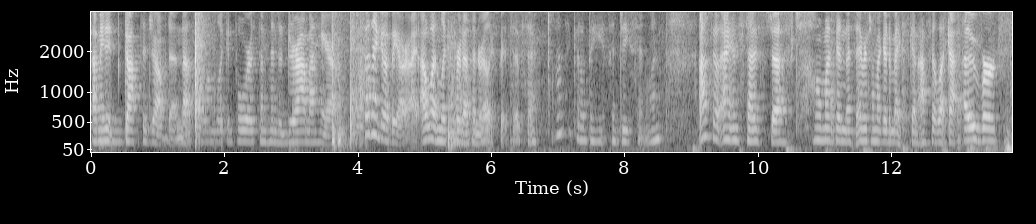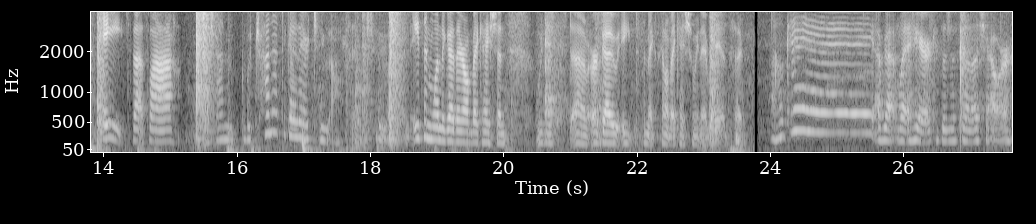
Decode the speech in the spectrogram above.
I mean, it got the job done. That's all I'm looking for is something to dry my hair. So I think it'll be all right. I wasn't looking for nothing real expensive, so I think it'll be a decent one. I feel I am so stuffed. Oh my goodness. Every time I go to Mexican, I feel like I overeat. That's why I try, we try not to go there too often, too often. Ethan wanted to go there on vacation. We just, um, or go eat some Mexican on vacation. We never did, so. Okay. I've got wet hair because I just got the shower.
